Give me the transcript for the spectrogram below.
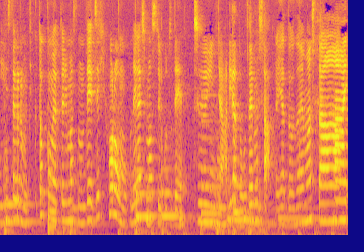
Instagram、TikTok もやっておりますのでぜひフォローもお願いします。ということでツーインちゃんありがとうございました。ありがとうございました。はい、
